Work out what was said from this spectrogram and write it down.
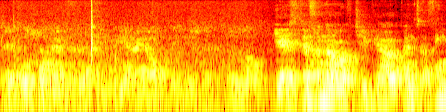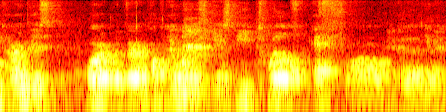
they also have the GPIO pins at the low. Yes, different number of GPIO pins. I think current is, or a very popular one is ESP12F or, uh, yeah.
